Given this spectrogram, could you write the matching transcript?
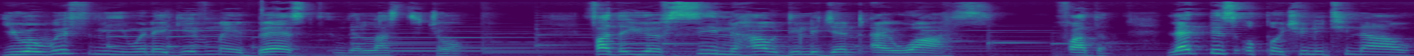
you were with me when I gave my best in the last job. Father, you have seen how diligent I was. Father, let this opportunity now,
